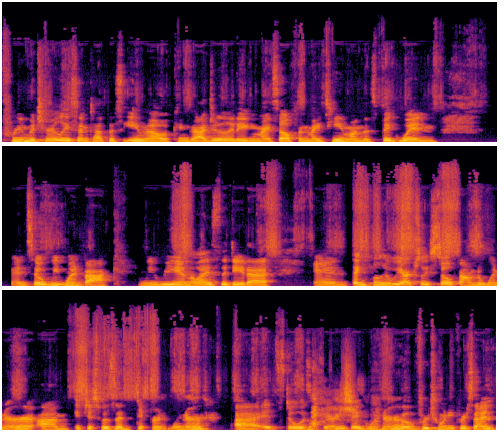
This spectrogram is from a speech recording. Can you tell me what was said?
prematurely sent out this email congratulating myself and my team on this big win. And so we went back, and we reanalyzed the data, and thankfully, we actually still found a winner. Um, it just was a different winner. Uh, it still was a very big winner, over 20%.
